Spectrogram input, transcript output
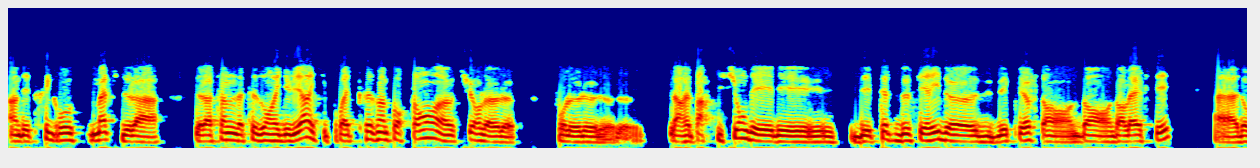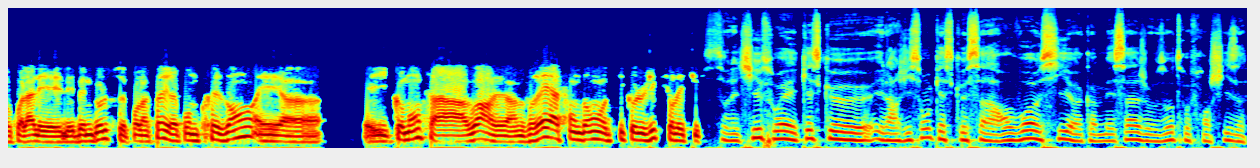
un, des très gros matchs de la, de la fin de la saison régulière et qui pourrait être très important euh, sur le, le pour le, le, la répartition des, des, têtes de série de, des playoffs dans, dans, dans l'AFC. Euh, donc voilà, les, Bengals, pour l'instant, ils répondent présents et, euh, et ils commencent à avoir un vrai ascendant psychologique sur les Chiefs. Sur les Chiefs, ouais. Qu'est-ce que, élargissons, qu'est-ce que ça renvoie aussi euh, comme message aux autres franchises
